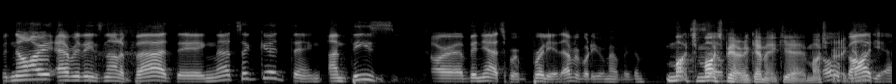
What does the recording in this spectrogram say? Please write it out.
but now everything's not a bad thing. That's a good thing. And these are vignettes were brilliant. Everybody remembered them. Much, much So- better gimmick. Yeah, much Oh better God, gimmick. yeah.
